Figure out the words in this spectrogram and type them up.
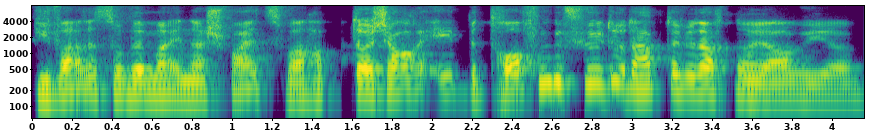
Wie war das so, wenn man in der Schweiz war? Habt ihr euch auch betroffen gefühlt oder habt ihr gedacht, na ja, wir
